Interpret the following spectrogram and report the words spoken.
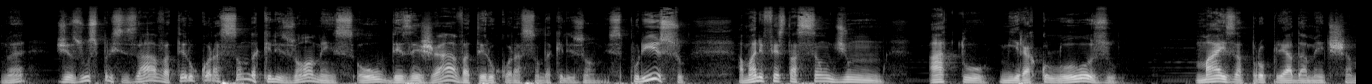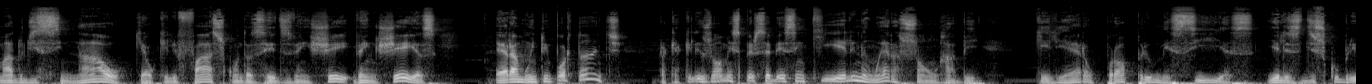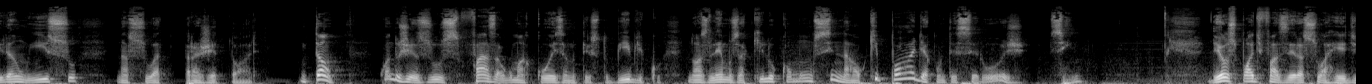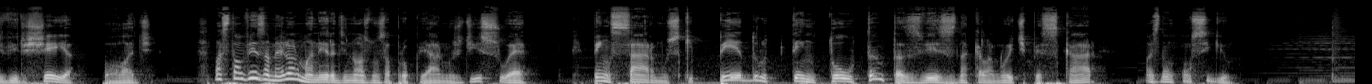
não é? Jesus precisava ter o coração daqueles homens, ou desejava ter o coração daqueles homens. Por isso, a manifestação de um ato miraculoso, mais apropriadamente chamado de sinal, que é o que ele faz quando as redes vêm, cheias, era muito importante para que aqueles homens percebessem que ele não era só um rabi, que ele era o próprio Messias, e eles descobrirão isso na sua trajetória. Então, quando Jesus faz alguma coisa no texto bíblico, nós lemos aquilo como um sinal que pode acontecer hoje. Sim. Deus pode fazer a sua rede vir cheia? Pode. Mas talvez a melhor maneira de nós nos apropriarmos disso é pensarmos que Pedro tentou tantas vezes naquela noite pescar, mas não conseguiu.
